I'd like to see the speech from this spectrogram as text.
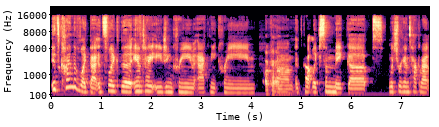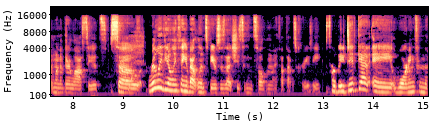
It's kind of like that. It's like the anti aging cream, acne cream. Okay. Um, it's got like some makeups, which we're going to talk about in one of their lawsuits. So, really, the only thing about Lynn Spears is that she's a consultant. I thought that was crazy. So, they did get a warning from the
